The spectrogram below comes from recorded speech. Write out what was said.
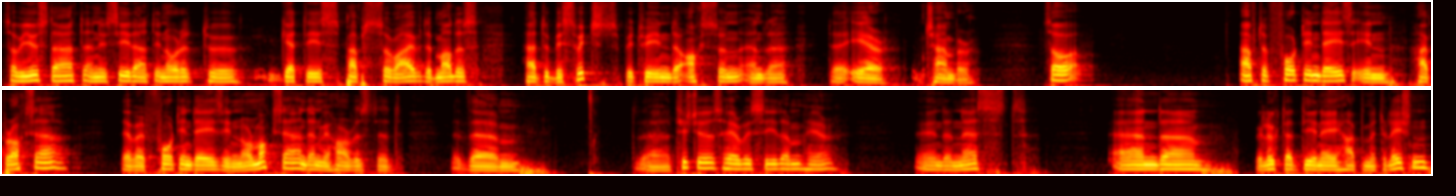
So we use that, and you see that in order to get these pups survive, the mothers had to be switched between the oxygen and the, the air chamber. So after 14 days in hyperoxia, there were 14 days in normoxia, and then we harvested the, um, the tissues. Here we see them here in the nest. And um, we looked at DNA hypermethylation.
